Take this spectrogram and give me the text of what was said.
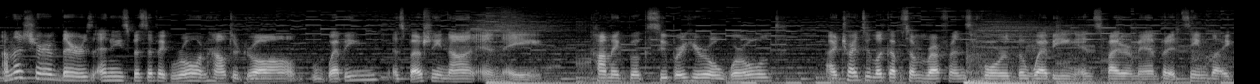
I'm not sure if there's any specific rule on how to draw webbing, especially not in a comic book superhero world. I tried to look up some reference for the webbing in Spider-Man, but it seemed like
